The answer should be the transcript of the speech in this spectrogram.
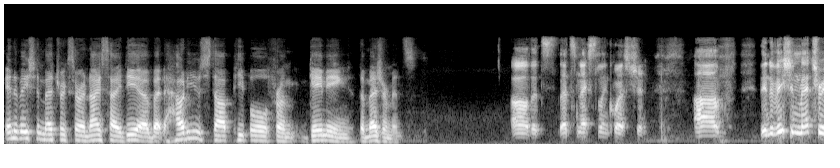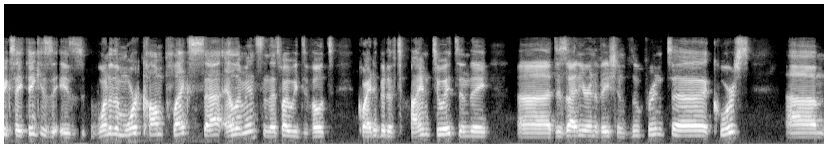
innovation metrics are a nice idea, but how do you stop people from gaming the measurements? Oh, that's that's an excellent question. Um, the innovation metrics, I think, is is one of the more complex uh, elements, and that's why we devote quite a bit of time to it in the uh, Design Your Innovation Blueprint uh, course. Um,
